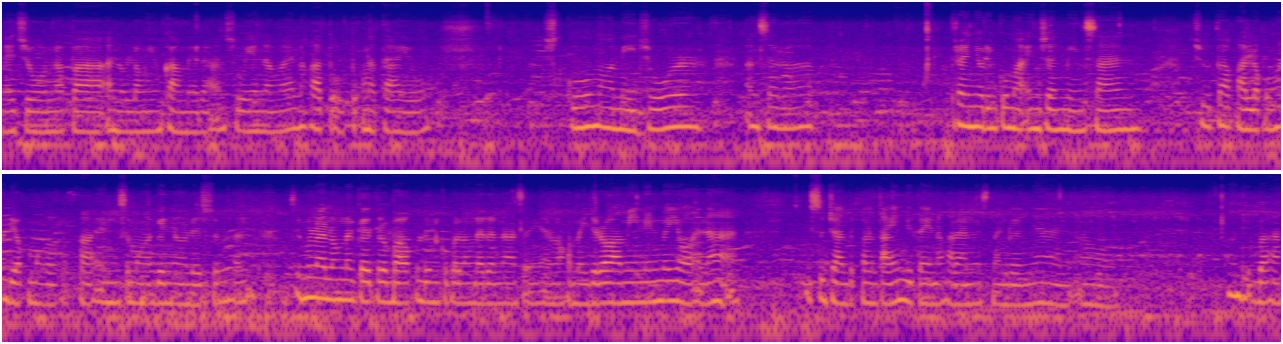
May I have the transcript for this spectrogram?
medyo napa ano lang yung camera. So ayan na nga, nakatutok na tayo. Diyos ko, mga major. Ang sarap. Try nyo rin kumain dyan minsan. Shoot, akala ko nga di ako makakakain sa mga ganyang restaurant. Simula nung nagkatrabaho ko doon ko palang naranasan yan. Mga major, aminin mo yun ha. Estudyante pa lang tayo, hindi tayo nakaranas ng ganyan. Oh. Oh, di ba?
